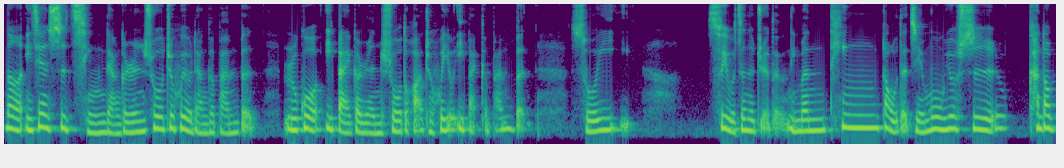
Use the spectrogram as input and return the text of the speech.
那一件事情，两个人说就会有两个版本；如果一百个人说的话，就会有一百个版本。所以，所以我真的觉得，你们听到我的节目，又是看到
